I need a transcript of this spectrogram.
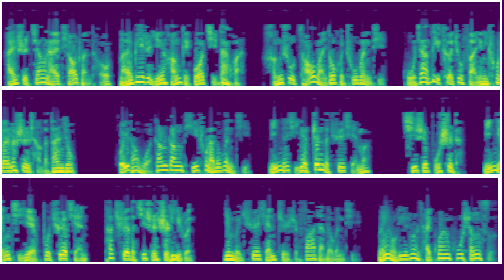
还是将来调转头来逼着银行给国企贷款。横竖早晚都会出问题，股价立刻就反映出来了市场的担忧。回答我刚刚提出来的问题：民营企业真的缺钱吗？其实不是的，民营企业不缺钱，它缺的其实是利润。因为缺钱只是发展的问题，没有利润才关乎生死。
